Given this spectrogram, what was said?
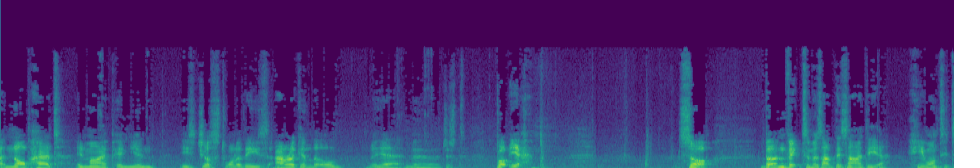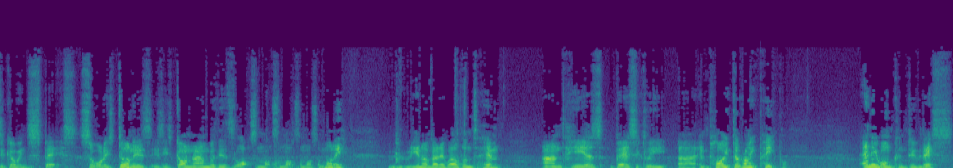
a knobhead, in my opinion. He's just one of these arrogant little, yeah, uh, just. But yeah. So, Burn Victim has had this idea. He wanted to go in space. So what he's done is, is he's gone around with his lots and lots and lots and lots of money. You know, very well done to him. And he has basically uh, employed the right people. Anyone can do this.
